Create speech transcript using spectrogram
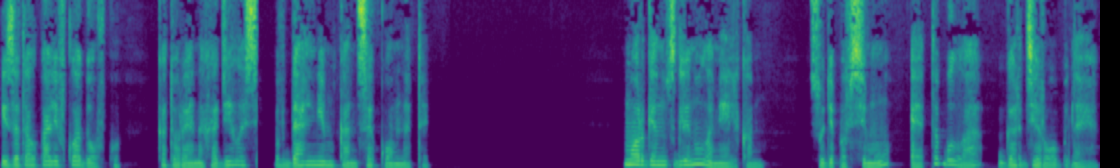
и затолкали в кладовку, которая находилась в дальнем конце комнаты. Морген взглянула мельком. Судя по всему, это была гардеробная.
